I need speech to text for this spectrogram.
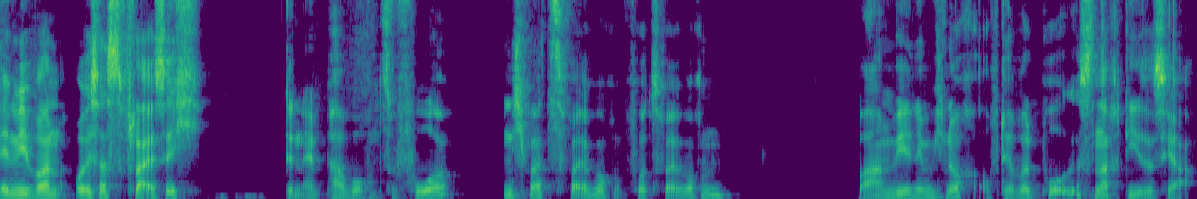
denn wir waren äußerst fleißig, denn ein paar Wochen zuvor nicht mal zwei Wochen, vor zwei Wochen waren wir nämlich noch auf der Walpurgisnacht dieses Jahr.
